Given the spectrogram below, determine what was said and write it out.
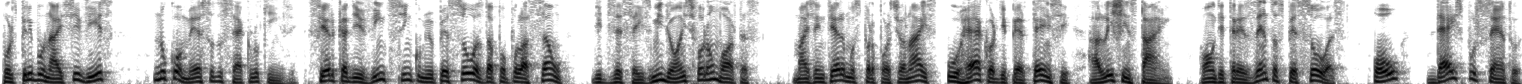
por tribunais civis no começo do século XV. Cerca de 25 mil pessoas da população de 16 milhões foram mortas. Mas em termos proporcionais, o recorde pertence a Liechtenstein, onde 300 pessoas, ou 10%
